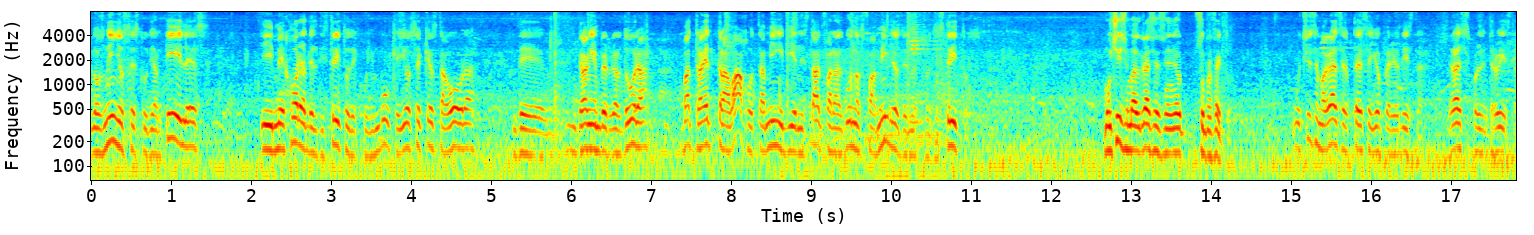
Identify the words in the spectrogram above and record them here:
los niños estudiantiles y mejora del distrito de Cuyumbuque. Yo sé que esta obra de gran envergadura va a traer trabajo también y bienestar para algunas familias de nuestros distritos. Muchísimas gracias, señor subprefecto. Muchísimas gracias a usted, señor periodista. Gracias por la entrevista.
